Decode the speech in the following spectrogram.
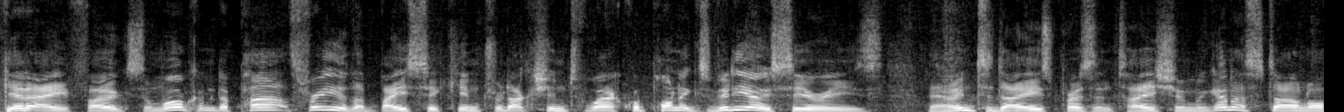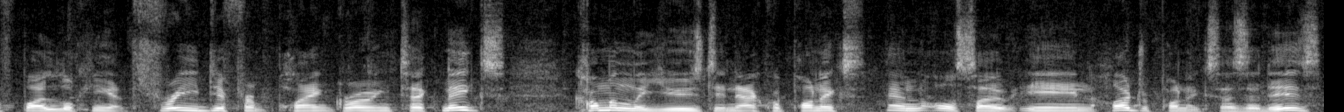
G'day folks and welcome to part three of the basic introduction to aquaponics video series. Now in today's presentation we're going to start off by looking at three different plant growing techniques commonly used in aquaponics and also in hydroponics as it is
